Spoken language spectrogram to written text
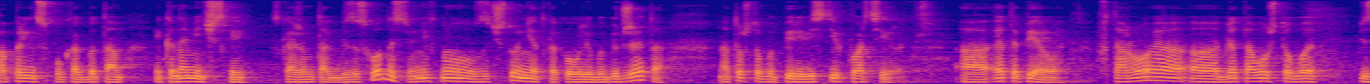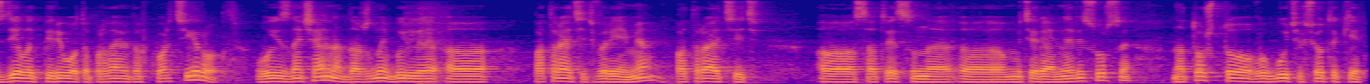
по принципу как бы там экономической, скажем так, безысходности, у них ну, зачастую нет какого-либо бюджета на то, чтобы перевести в квартиры. А, это первое. Второе, э, для того, чтобы сделать перевод апартаментов в квартиру, вы изначально должны были э, потратить время, потратить, э, соответственно, материальные ресурсы на то, что вы будете все-таки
